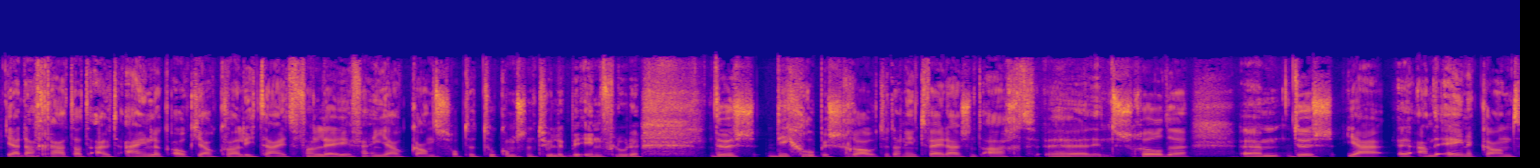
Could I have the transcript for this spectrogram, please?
ja, dan gaat dat uiteindelijk ook jouw kwaliteit van leven en jouw kansen op de toekomst natuurlijk beïnvloeden. Dus die groep is groter dan in 2008. Uh, in schulden. Um, dus ja, uh, aan de ene kant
